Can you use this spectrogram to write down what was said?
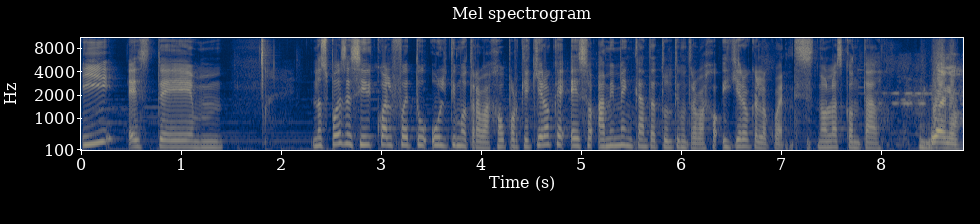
Y este. mm, ¿Nos puedes decir cuál fue tu último trabajo? Porque quiero que eso, a mí me encanta tu último trabajo y quiero que lo cuentes. No lo has contado. Bueno,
